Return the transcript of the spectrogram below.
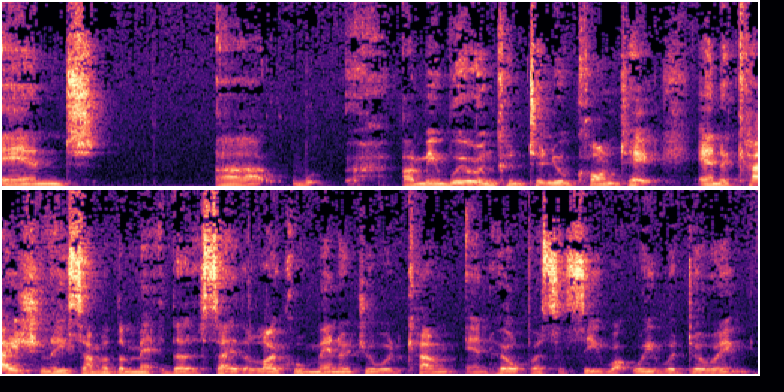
and uh, I mean, we were in continual contact, and occasionally some of the, ma- the say the local manager would come and help us and see what we were doing,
